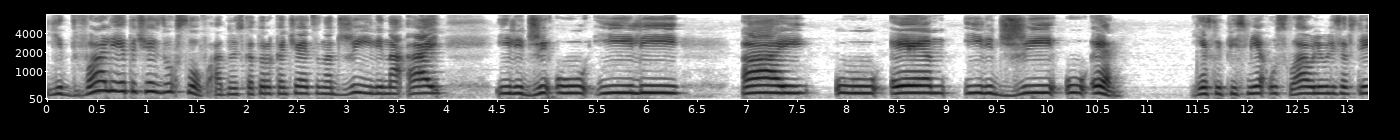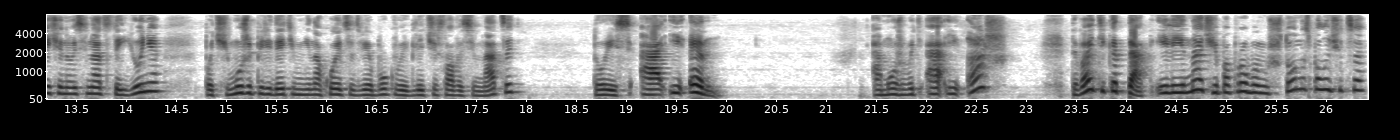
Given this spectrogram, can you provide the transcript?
Едва ли это часть двух слов, одно из которых кончается на «g» или на «i», или «gu», или «i», UN или GUN. Если в письме уславливались о встрече на 18 июня, почему же перед этим не находятся две буквы для числа 18, то есть А и Н? А может быть А и H? Давайте-ка так, или иначе попробуем, что у нас получится.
